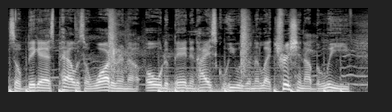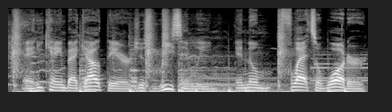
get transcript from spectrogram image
so big ass pallets of water in an old abandoned high school. He was an electrician, I believe, and he came back out there just recently, and them flats of water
